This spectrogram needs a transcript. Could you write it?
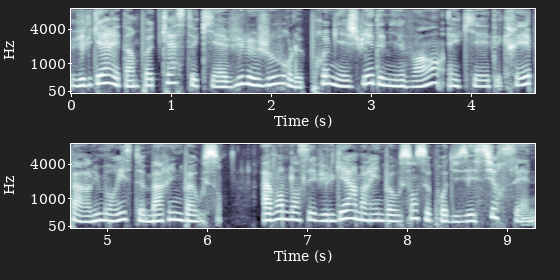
Vulgaire est un podcast qui a vu le jour le 1er juillet 2020 et qui a été créé par l'humoriste Marine Bausson. Avant de lancer Vulgaire, Marine Bausson se produisait sur scène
